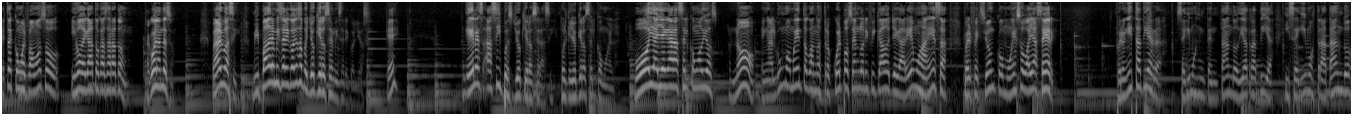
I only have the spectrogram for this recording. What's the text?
Esto es como el famoso hijo de gato caza ratón. ¿Se acuerdan de eso? Pues algo así. Mi Padre es misericordioso, pues yo quiero ser misericordioso. ¿Ok? Él es así, pues yo quiero ser así, porque yo quiero ser como Él. ¿Voy a llegar a ser como Dios? No, en algún momento cuando nuestros cuerpos sean glorificados llegaremos a esa perfección como eso vaya a ser. Pero en esta tierra seguimos intentando día tras día y seguimos tratando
